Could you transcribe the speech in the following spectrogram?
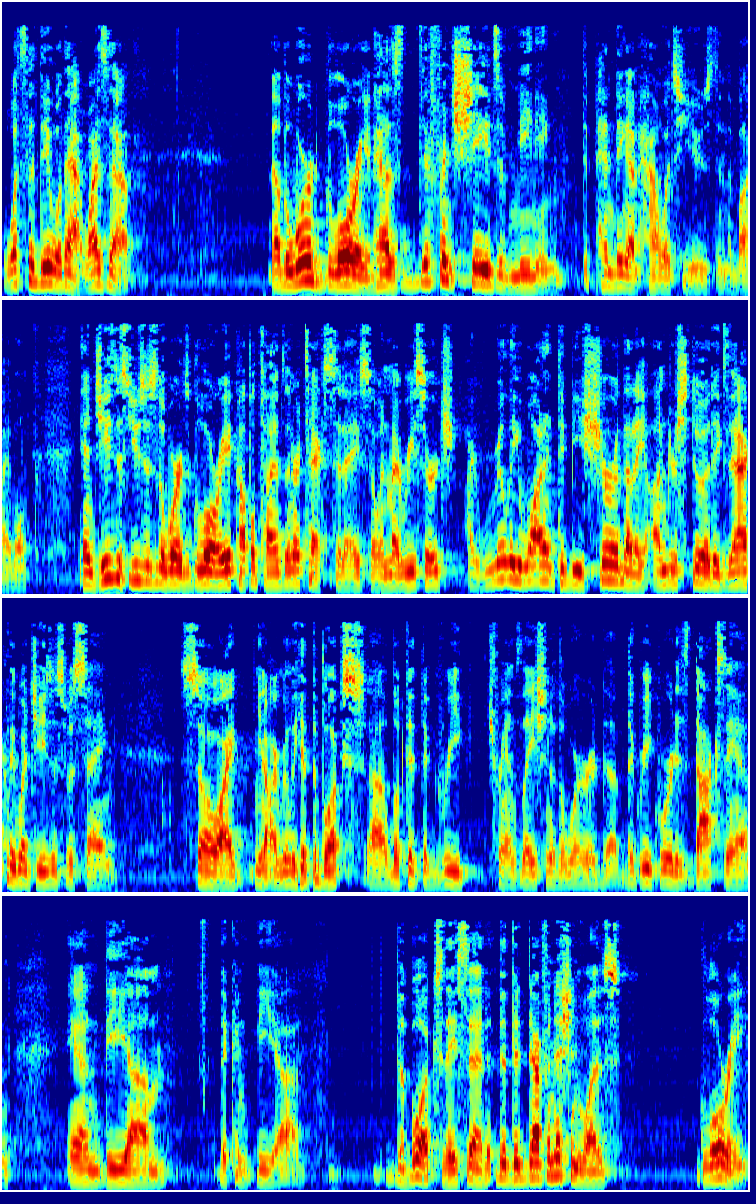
what's the deal with that? Why is that? Now the word glory, it has different shades of meaning depending on how it's used in the Bible. And Jesus uses the words glory a couple times in our text today. So in my research, I really wanted to be sure that I understood exactly what Jesus was saying. So I, you know, I really hit the books, uh, looked at the Greek translation of the word. The Greek word is doxan, and the um, the the uh, the books they said the, the definition was glory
